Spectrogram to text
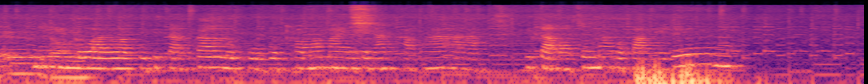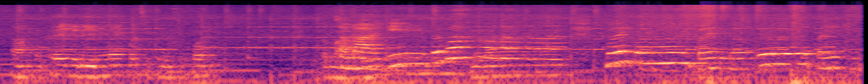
เด้อมีพี่น้องตัเนาะวว่าผู้ติดตามเก้าหลวงปู่เปิดเข้ามาใหม่จะนั่งขับหน้าติดตามออกช่วงมากกว่าฟังเลยเด้อนะ อะโอเคยู่ดีแห้งก็สุขุมทุกคน สสบายดีบ๊ายบายเดี๋ยวเราบ๊ายบายไปเด้อไปกิน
